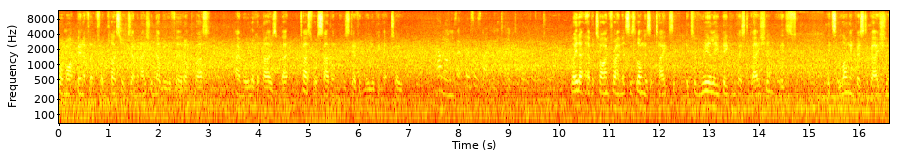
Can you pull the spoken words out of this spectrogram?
or might benefit from closer examination, they'll be referred on to us, and we'll look at those. But Task Force Southern is definitely looking at two. How long is that process likely to take to go through We don't have a time frame. It's as long as it takes. It's a really big investigation. It's it's a long investigation.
